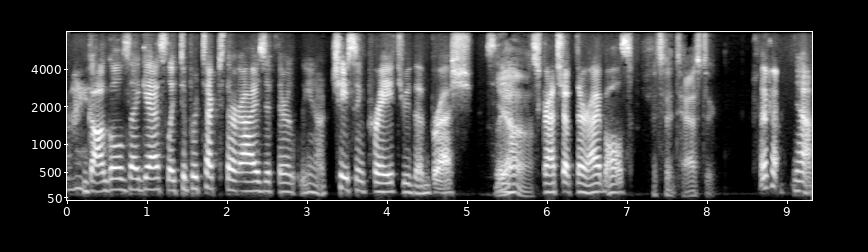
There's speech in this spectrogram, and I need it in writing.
Right. goggles, I guess, like to protect their eyes if they're you know chasing prey through the brush, so they Yeah. don't scratch up their eyeballs. That's fantastic. Clever. Yeah,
